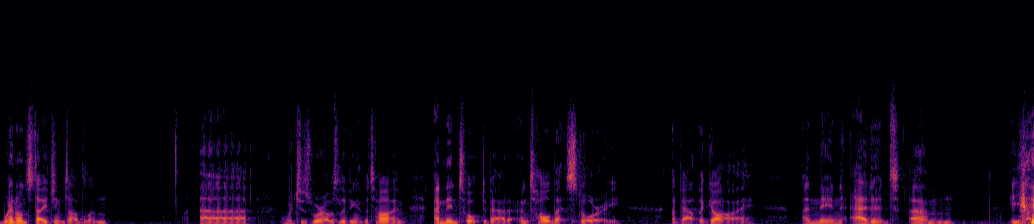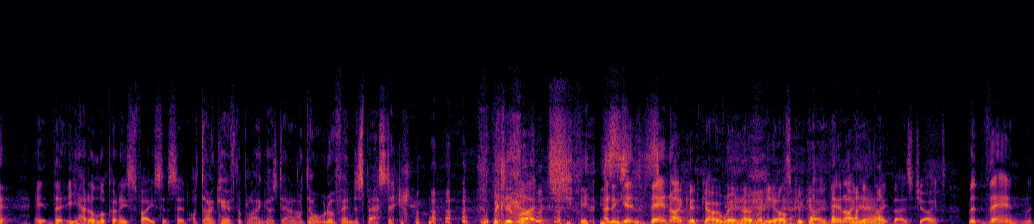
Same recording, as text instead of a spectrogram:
went on stage in Dublin, uh, which is where I was living at the time, and then talked about it and told that story about the guy, and then added. Um, yeah, it, he had a look on his face that said, "I don't care if the plane goes down. I don't want to offend a spastic," which is like, and again, then I could go where nobody else could go. Then I could Yeah. make those jokes. But then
